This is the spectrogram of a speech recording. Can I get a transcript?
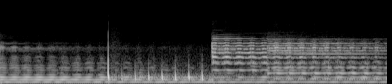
Thank mm-hmm. you.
